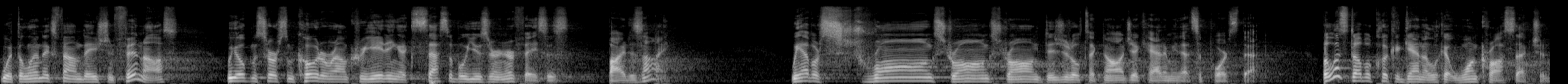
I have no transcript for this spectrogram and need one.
with the Linux Foundation FinOS, we open sourced some code around creating accessible user interfaces by design. We have a strong, strong, strong digital technology academy that supports that. But let's double click again and look at one cross section.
